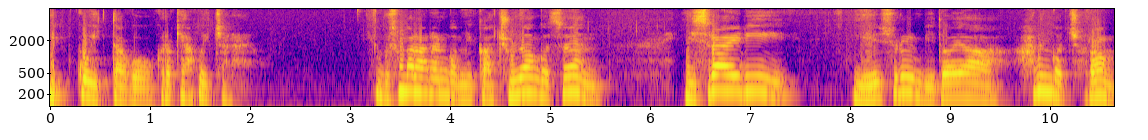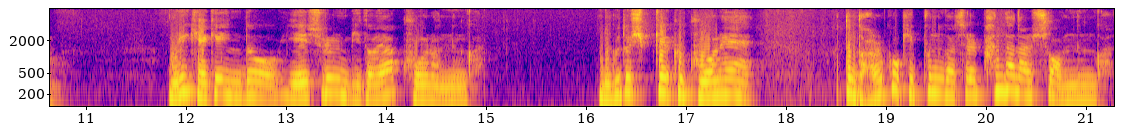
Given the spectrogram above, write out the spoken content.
입고 있다고 그렇게 하고 있잖아요. 무슨 말 하라는 겁니까? 중요한 것은 이스라엘이 예수를 믿어야 하는 것처럼 우리 개개인도 예수를 믿어야 구원 얻는 것. 누구도 쉽게 그 구원의 어떤 넓고 깊은 것을 판단할 수 없는 것.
